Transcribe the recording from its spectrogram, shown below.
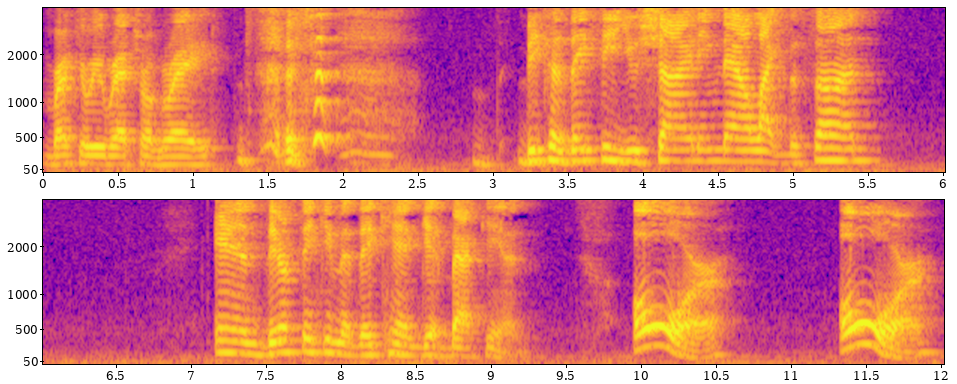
Mercury retrograde, because they see you shining now like the sun, and they're thinking that they can't get back in. Or or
